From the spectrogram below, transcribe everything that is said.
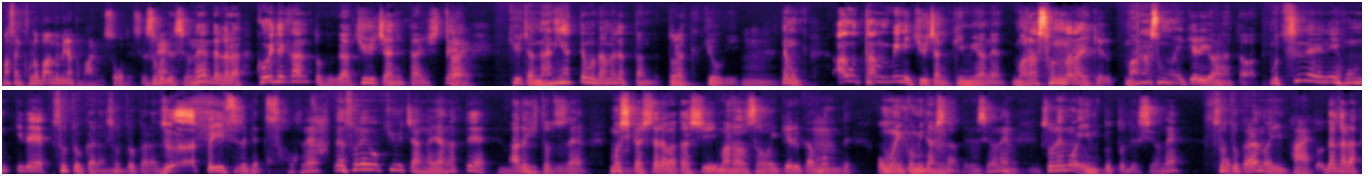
まさにこの番組なんかもある意味そうですよね。そうですよね。んだから、小出監督が Q ちゃんに対して、はい Q ちゃん何やってもダメだったんだ、トラック競技。うんでも、会うたんびに Q ちゃん、君はね、マラソンならいける。マラソンはいけるよ、あなたは。もう常に本気で、外から外からずーっと言い続けたんですね。だからそれを Q ちゃんがやがて、うんある日突然、もしかしたら私、マラソンをいけるかもって思い込み出したわけですよねうんうんうん。それもインプットですよね。外からのインプット。だから、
